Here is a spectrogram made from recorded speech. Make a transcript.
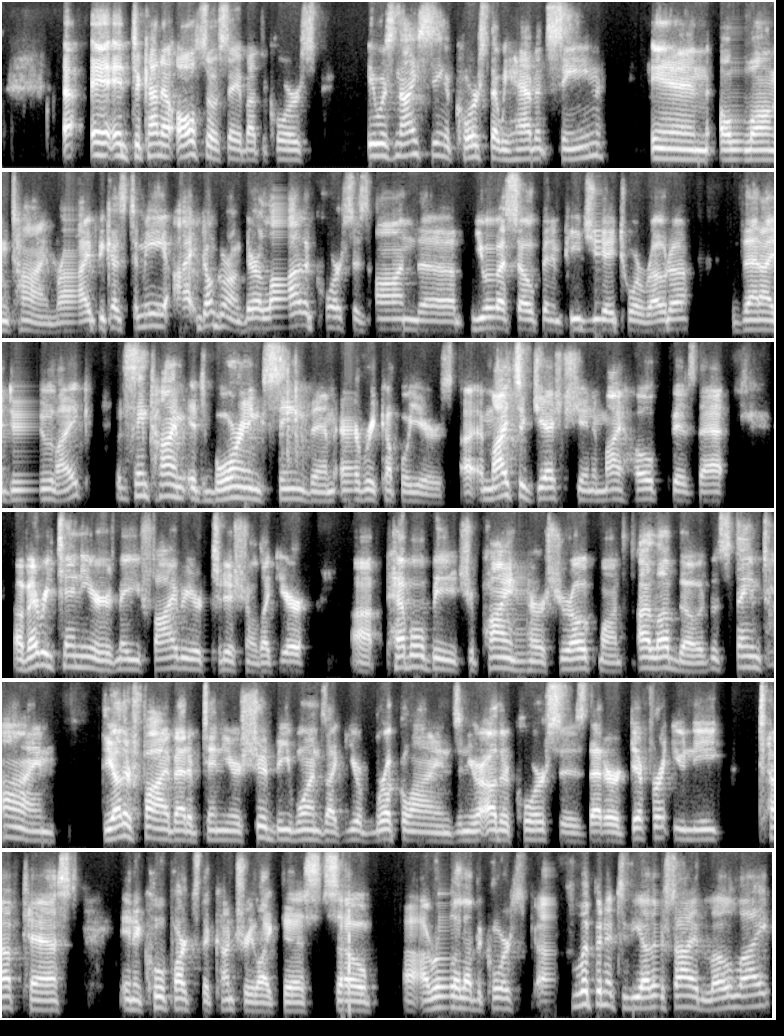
Uh, and, and to kind of also say about the course, it was nice seeing a course that we haven't seen in a long time, right? Because to me, I don't go wrong. There are a lot of courses on the US Open and PGA Tour Rota that I do like. But at the same time, it's boring seeing them every couple years. Uh, my suggestion and my hope is that of every 10 years, maybe five of your traditionals, like your uh, Pebble Beach, your Pinehurst, your Oakmont, I love those. But at the same time, the other five out of 10 years should be ones like your Brooklines and your other courses that are different, unique, tough test in a cool parts of the country like this. So uh, I really love the course. Uh, flipping it to the other side, low light,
